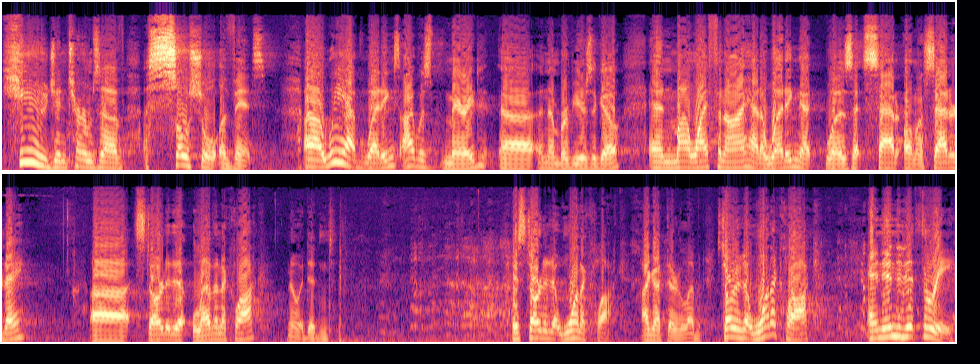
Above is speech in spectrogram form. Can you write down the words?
huge in terms of uh, social events. Uh, we have weddings. I was married uh, a number of years ago, and my wife and I had a wedding that was at Sat- on a Saturday. Uh, started at 11 o'clock. No, it didn't. It started at 1 o'clock. I got there at 11. Started at 1 o'clock and ended at 3.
